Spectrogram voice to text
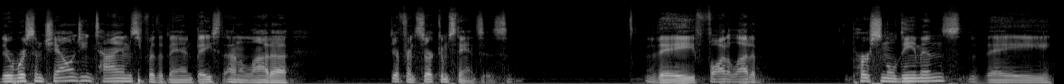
there were some challenging times for the band based on a lot of different circumstances. They fought a lot of personal demons. They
